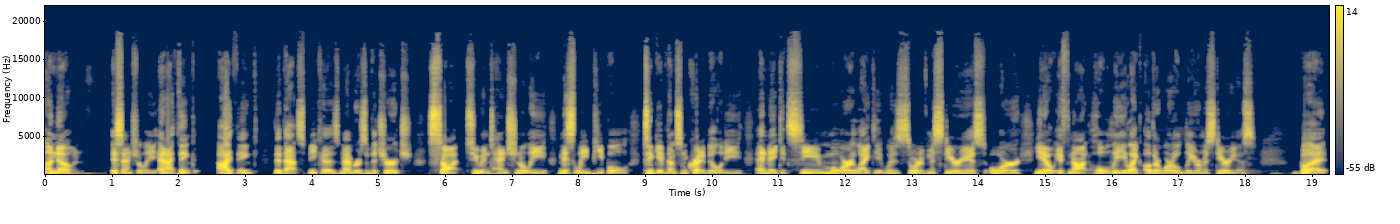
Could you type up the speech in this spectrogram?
unknown essentially. And I think I think that that's because members of the church sought to intentionally mislead people to give them some credibility and make it seem more like it was sort of mysterious or you know, if not wholly, like otherworldly or mysterious. But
